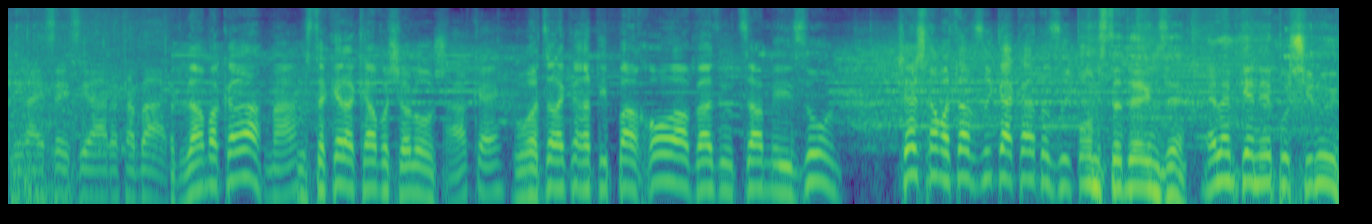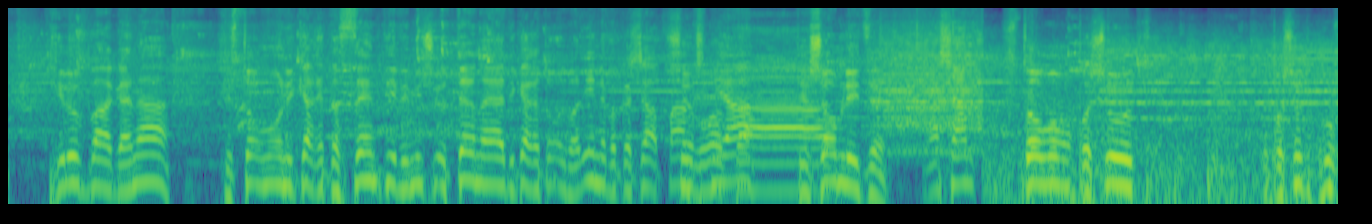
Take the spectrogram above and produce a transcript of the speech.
חדירה יפהפייה עד הטבעת. אתה יודע מה קרה? מה? הוא הסתכל על קו השלוש. אוקיי. הוא רצה לקחת טיפה אחורה, ואז הוא יוצא מאיזון. כשיש לך מצב זריקה, קח את הזריקה. הוא מסתדר עם זה. אלא אם כן יהיה פה שינוי, חילוף בהגנה, שסטורמון ייקח את הסנטי, ומישהו יותר נייד ייקח את רוטברג. הנה בבקשה, פעם שנייה. תרשום לי את זה. רשמתי. סטורמון הוא פשוט, הוא פשוט גוף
